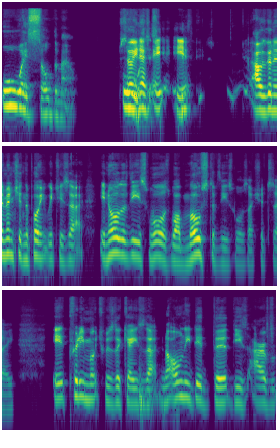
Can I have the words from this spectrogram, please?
always sold them out. So, Ines, it, it, I was going to mention the point, which is that in all of these wars, well, most of these wars, I should say, it pretty much was the case that not only did the, these Arab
